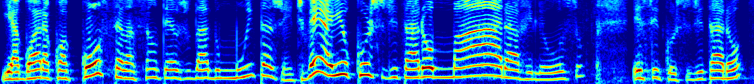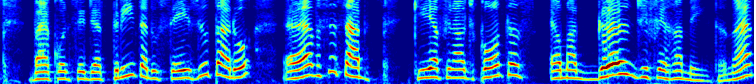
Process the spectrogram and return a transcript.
E agora com a constelação tem ajudado muita gente. Vem aí o curso de tarô maravilhoso. Esse curso de tarô vai acontecer dia 30 do 6 e o tarô, é, você sabe, que afinal de contas é uma grande ferramenta, não é?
